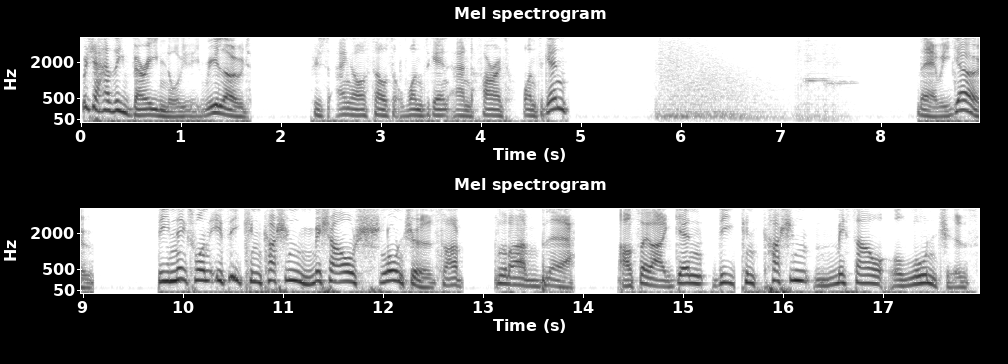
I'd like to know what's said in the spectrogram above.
which has a very noisy reload. We just angle ourselves once again and fire it once again. There we go. The next one is the concussion missile launchers. Uh, blah, blah. I'll say that again. The concussion missile launchers.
